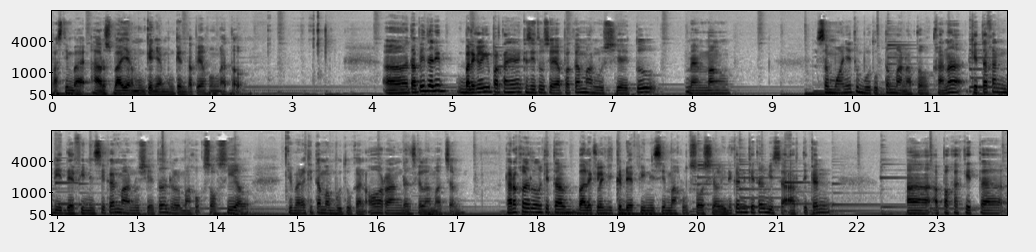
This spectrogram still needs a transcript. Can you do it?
pasti harus bayar mungkin ya mungkin tapi aku nggak tahu uh, tapi tadi balik lagi pertanyaannya ke situ saya apakah manusia itu memang semuanya itu butuh teman atau karena kita kan didefinisikan manusia itu adalah makhluk sosial di mana kita membutuhkan orang dan segala macam. Karena kalau kita balik lagi ke definisi makhluk sosial ini kan kita bisa artikan uh, apakah kita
